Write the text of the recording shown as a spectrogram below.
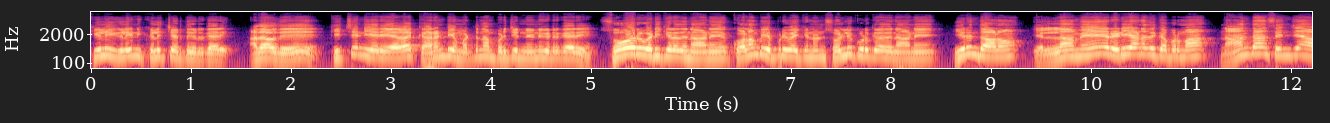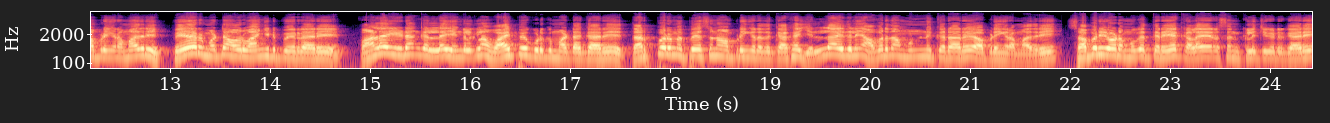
கிளி கிளின்னு கிழிச்சு எடுத்துக்கிட்டு இருக்காரு. அதாவது கிச்சன் ஏரியால கரண்டியை மட்டும்தான் பிடிச்சிட்டு நின்றுகிட்டு இருக்காரு. சோறு வடிக்கிறது நானு குழம்பு எப்படி வைக்கணும்னு சொல்லி கொடுக்கறது நானு இருந்தாலும் எல்லாமே ரெடி ஆனதுக்கு அப்புறமா நான் தான் செஞ்சேன் அப்படிங்கிற மாதிரி பேர் மட்டும் அவர் வாங்கிட்டு போயிடுறாரு. பல இடங்கள்ல எங்களுக்கெல்லாம் வாய்ப்பே கொடுக்க மாட்டேக்காரு. தற்பெருமை பேசணும் அப்படிங்கிறதுக்காக எல்லா இதுலயும் அவர் தான் முன்னுக்கிறாரு அப்படிங்கிற மாதிரி சபரியோட முகத்திரைய கலையரசன் கிழிச்சுக்கிட்டு இருக்காரு.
